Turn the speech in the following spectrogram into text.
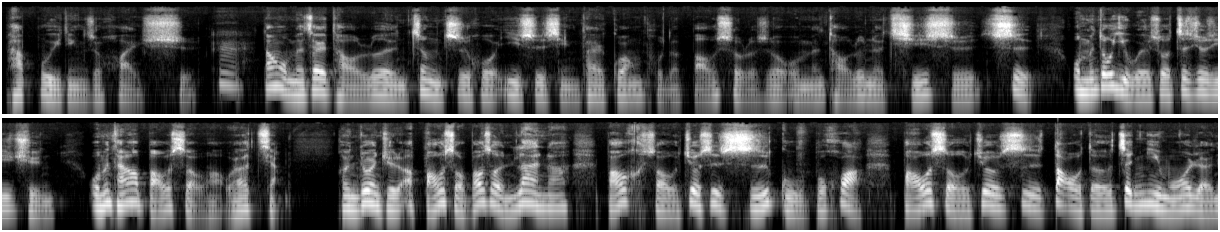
它不一定是坏事。嗯，当我们在讨论政治或意识形态光谱的保守的时候，我们讨论的其实是我们都以为说这就是一群。我们谈到保守哈，我要讲。很多人觉得啊，保守保守很烂啊，保守就是食古不化，保守就是道德正义魔人，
